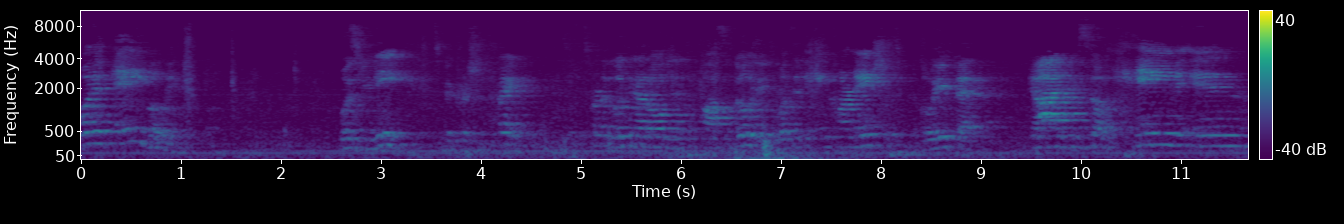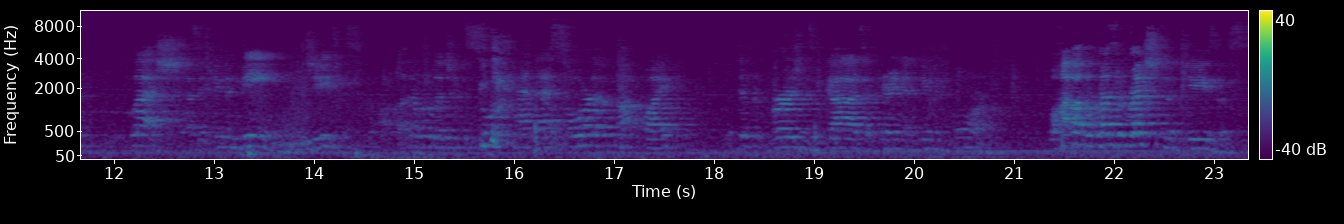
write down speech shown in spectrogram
what if any belief was unique to the Christian faith. Started looking at all the possibilities. Was it the incarnation, the belief that God Himself came in flesh as a human being, Jesus? Other religions sort of had that sort of, not quite, but different versions of God's appearing in human form. Well, how about the resurrection of Jesus?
